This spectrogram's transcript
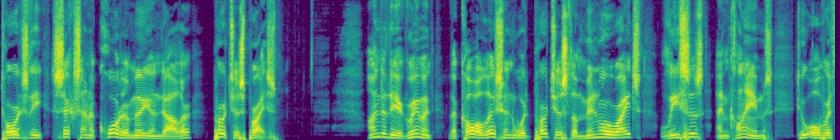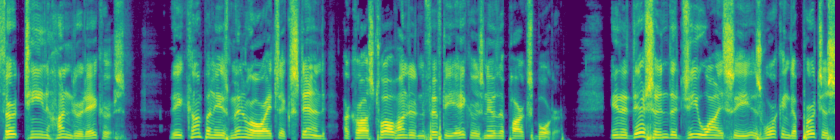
towards the six and a quarter million dollar purchase price. Under the agreement, the coalition would purchase the mineral rights, leases, and claims to over 1,300 acres. The company's mineral rights extend across 1,250 acres near the park's border. In addition, the GYC is working to purchase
